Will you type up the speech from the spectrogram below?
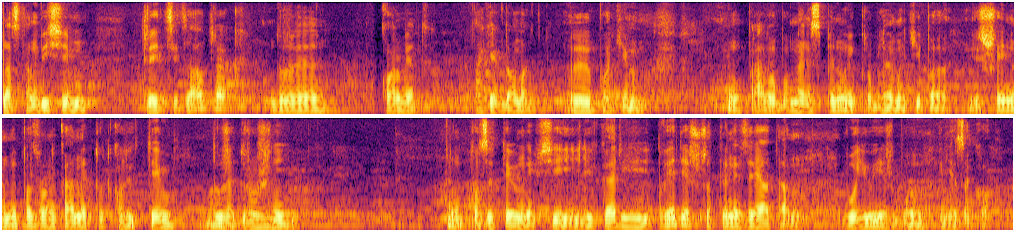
У нас там 8.30 завтрак, дуже кормять, так як вдома. Е, Потім ну, право, бо в мене спиною проблеми, типу, із шийними позвонками. Тут колектив дуже дружній. Ну, позитивний всі і лікарі. Видиш, що ти не зря там воюєш, бо є за кого.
